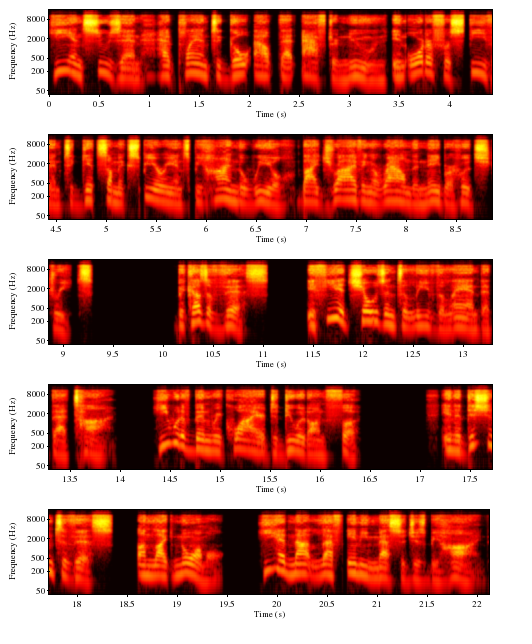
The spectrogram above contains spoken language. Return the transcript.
he and Suzanne had planned to go out that afternoon in order for Stephen to get some experience behind the wheel by driving around the neighborhood streets. Because of this, if he had chosen to leave the land at that time, he would have been required to do it on foot. In addition to this, unlike normal, he had not left any messages behind,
